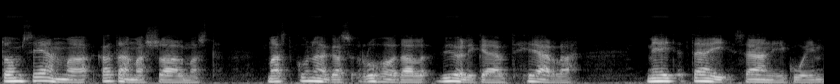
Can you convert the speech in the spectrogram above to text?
tom seammaa katamas salmast, mast kunagas ruhodal vyölikäyt herra, meit täi säänikuim.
